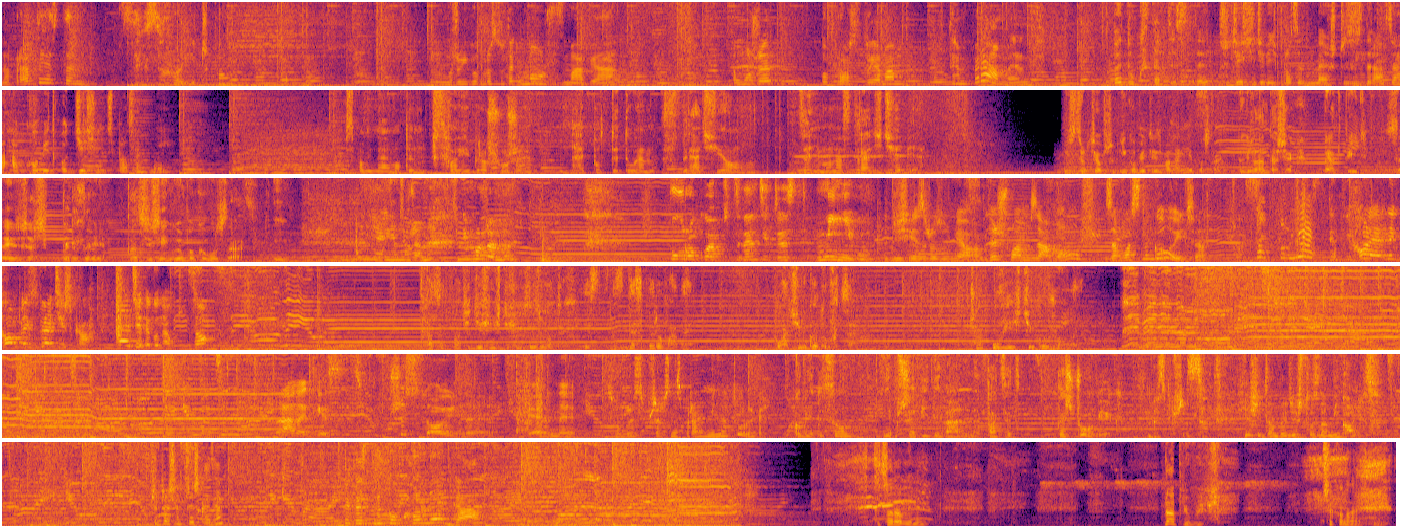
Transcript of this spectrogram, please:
Naprawdę jestem seksocholiczką? A może mi po prostu tak mąż wmawia? A może po prostu ja mam temperament? Według statystyk 39% mężczyzn zdradza, a kobiet o 10% mniej. Wspominałem o tym w swojej broszurze e, pod tytułem Zdradź ją, zanim ona zdradzi ciebie. Instrukcja obsługi kobiety jest banalnie prosta. Wyglądasz jak Brad Pitt, zajeżdżasz perdoję, patrzysz jej głęboko w usta i Nie, nie możemy. Nie możemy. Pół roku abstynencji to jest minimum. Dzisiaj zrozumiałam. Wyszłam za mąż za własnego ojca. Co to jest ten twój cholerny kompleks braciszka? On cię tego nauczy, co? Facet płaci 10 tysięcy złotych. Jest zdesperowany. Płaci w gotówce. Trzeba uwieść jego żonę. Living in the moment till the day I die. I'm thinking about tomorrow, I'm thinking about tonight. Franek jest przystojny, wierny, jest w ogóle sprzeczny z prawami natury. Kobiety są nieprzewidywalne. Facet też człowiek. Bez przesady. Jeśli tam wejdziesz, to z nami koniec. Przepraszam, przeszkadzam? To jest tylko kolega. To co robimy? Napiłbym się. 白くないですね。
